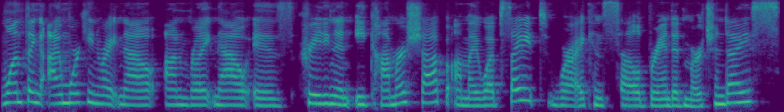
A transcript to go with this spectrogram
One thing I'm working right now on right now is creating an e-commerce shop on my website where I can sell branded merchandise.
